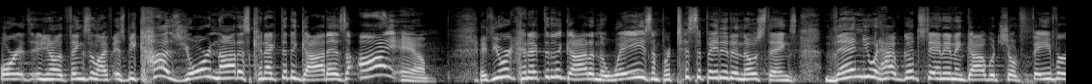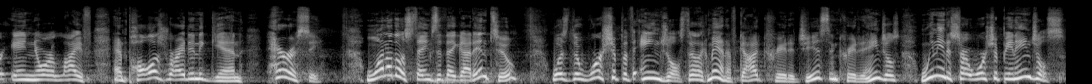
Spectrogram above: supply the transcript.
or you know things in life is because you're not as connected to God as I am. If you were connected to God in the ways and participated in those things, then you would have good standing and God would show favor in your life. And Paul is writing again heresy. One of those things that they got into was the worship of angels. They're like, man, if God created Jesus and created angels, we need to start worshiping angels.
